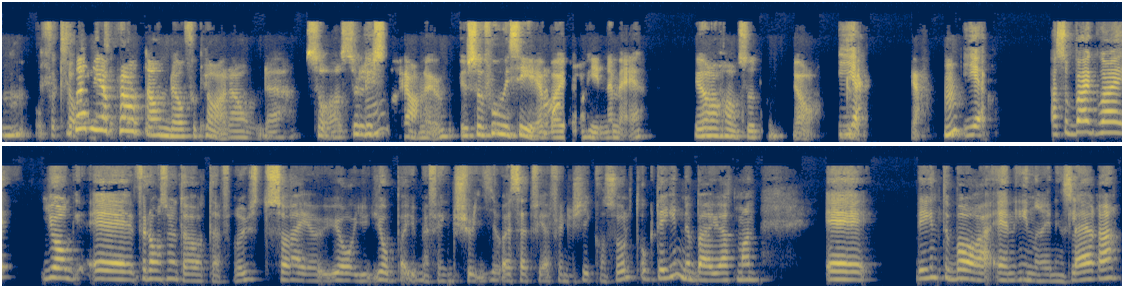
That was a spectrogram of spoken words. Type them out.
Mm. Och förklara. lite. prata om det och förklara om det. Så, så Mm. lyssnar jag nu. Så får vi se vad jag hinner med. Jag har så... Ja. Ja. ja. Mm. Ja. Alltså bagua, jag, eh, för de som inte har hört det här förut, så är jag, jag jobbar ju med feng shui och är certifierad feng shui-konsult. Och det innebär ju att man, eh, det är inte bara en inredningslära,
